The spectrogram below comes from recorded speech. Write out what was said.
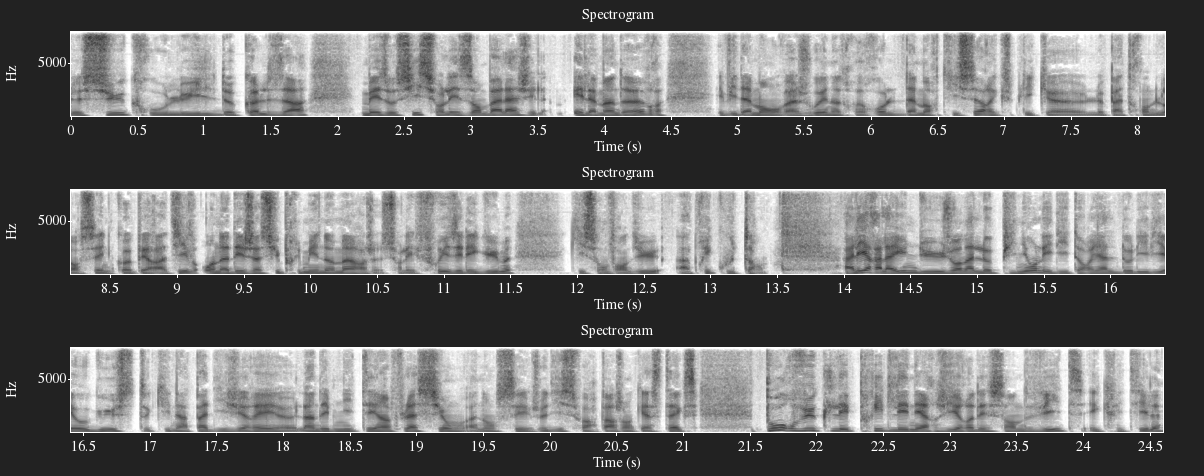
le sucre ou l'huile de colza, mais aussi sur les emballages et la main-d'œuvre. Évidemment, on va jouer notre rôle d'amortisseur, explique euh, le patron de l'enseigne coopérative. On a déjà supprimé nos marges sur les fruits et légumes qui sont vendus à prix coûtant. À lire à la une du journal L'Opinion, l'éditorial d'Olivier Auguste qui n'a pas digéré euh, l'indemnité annoncée jeudi soir par Jean Castex. Pourvu que les prix de l'énergie redescendent vite, écrit-il.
